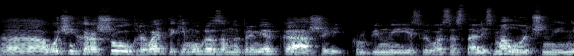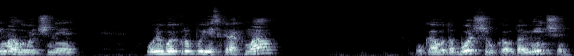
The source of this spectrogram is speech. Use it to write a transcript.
А, очень хорошо укрывать таким образом, например, каши крупяные, если у вас остались, молочные, немолочные. У любой крупы есть крахмал, у кого-то больше, у кого-то меньше.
